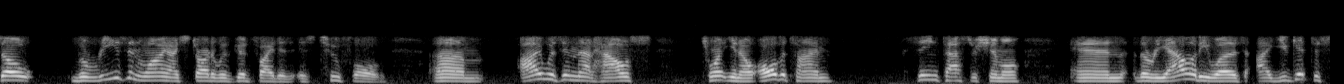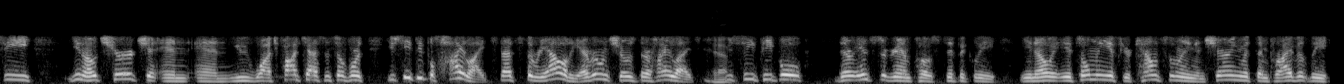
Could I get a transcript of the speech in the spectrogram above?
So the reason why I started with Good Fight is is twofold. Um, I was in that house, tw- you know, all the time, seeing Pastor Schimmel and the reality was, uh, you get to see, you know, church and and you watch podcasts and so forth. You see people's highlights. That's the reality. Everyone shows their highlights. Yeah. You see people their Instagram posts typically. You know, it's only if you're counseling and sharing with them privately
